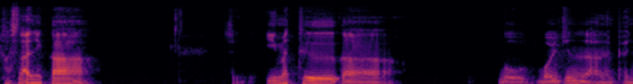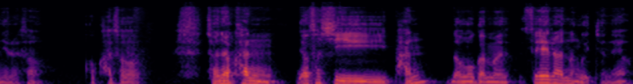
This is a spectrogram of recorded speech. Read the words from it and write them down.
더 싸니까, 지- 이마트가 뭐, 멀지는 않은 편이라서, 거 가서 저녁 한 6시 반 넘어가면 세일하는 거 있잖아요.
